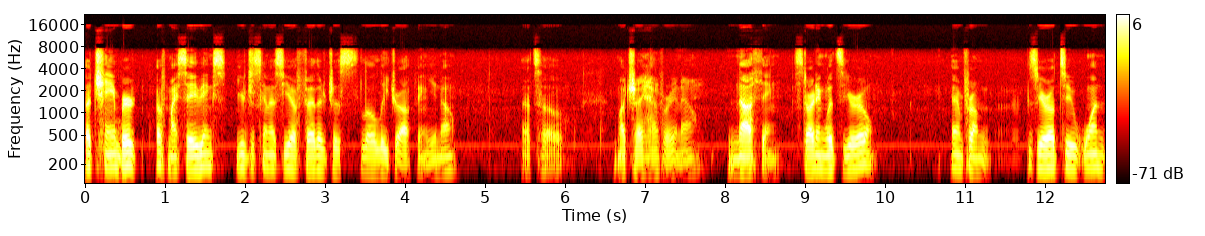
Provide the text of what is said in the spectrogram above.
a chamber of my savings, you're just gonna see a feather just slowly dropping, you know? That's how much I have right now. Nothing. Starting with zero, and from zero to one,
